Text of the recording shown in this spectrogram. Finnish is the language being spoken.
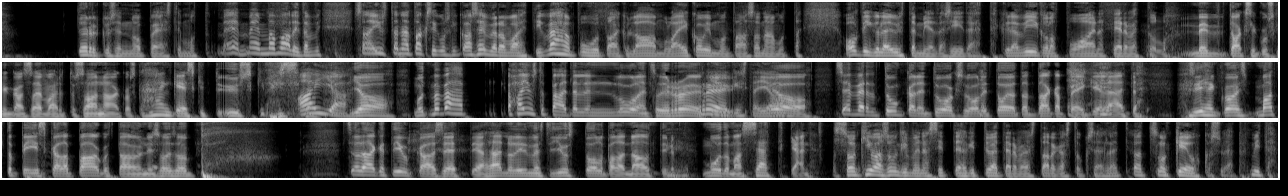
törkysen nopeasti, mutta me, me en mä valita. Sanoin just tänään taksikuskin kanssa sen verran vaihtiin. Vähän puhutaan kyllä aamulla, ei kovin montaa sanaa, mutta oltiin kyllä yhtä mieltä siitä, että kyllä viikonloppu on aina tervetullut. Me taksikuskin kanssa ei vaihdettu sanaa, koska hän keskittyi yskimiseen. Ai jaa. joo, mutta mä vähän hajusta päätellen luulen, että se oli rööki. Röökistä, joo. joo. Sen verran tunkkainen tuoksu oli Toyotan takapeikillä, että siihen kun olisi mattopiiskalla paukuttanut, niin se olisi ollut se oli aika tiukkaa settiä. Hän oli ilmeisesti just tolpalla nauttinut muutaman sätkän. Se on kiva sunkin mennä sitten johonkin työterveystarkastukseen, että joo, että sulla on keuhkosyöpä. Mitä?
